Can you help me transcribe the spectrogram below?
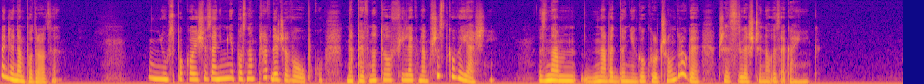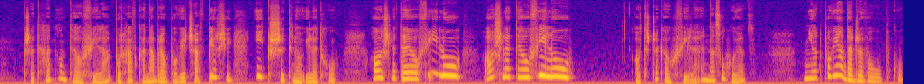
Będzie nam po drodze. Nie uspokoi się, zanim nie poznam prawdy, drzewołupku. Na pewno Teofilek nam wszystko wyjaśni. Znam nawet do niego krótszą drogę przez leszczynowy zagajnik. Przed chatą Teofila purchawka nabrał powietrza w piersi i krzyknął ile tchu. Ośle Teofilu! Ośle Teofilu! Odczekał chwilę, nasłuchując. Nie odpowiada drzewołupku.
